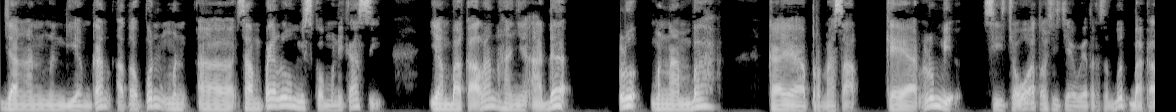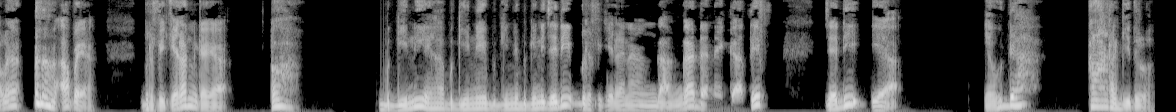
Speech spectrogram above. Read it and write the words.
jangan mendiamkan ataupun men, uh, sampai lu miskomunikasi. Yang bakalan hanya ada lu menambah kayak permasal kayak lu si cowok atau si cewek tersebut bakalnya apa ya berpikiran kayak oh begini ya begini begini begini jadi berpikiran yang enggak enggak dan negatif jadi ya ya udah kelar gitu loh.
